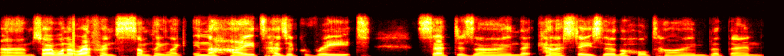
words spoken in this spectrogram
Um, so I want to reference something like In the Heights has a great set design that kind of stays there the whole time, but then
